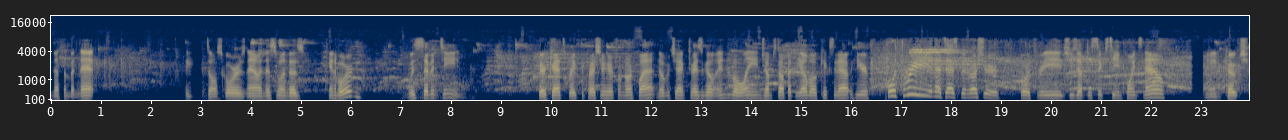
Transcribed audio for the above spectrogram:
nothing but net. Leads all scorers now, and this one does Hanneborg with 17. Bearcats break the pressure here from North Platte. Novacek tries to go into the lane, jump stop at the elbow, kicks it out here for three, and that's Aspen Rusher for three. She's up to 16 points now. And Coach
